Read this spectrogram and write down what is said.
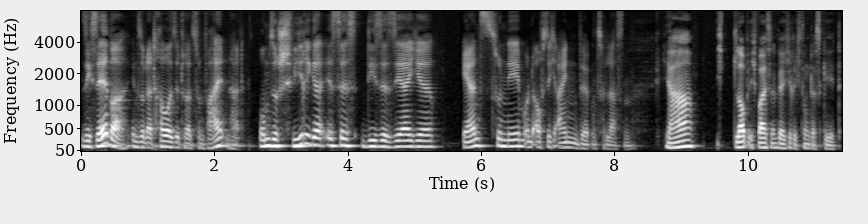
sich selber in so einer Trauersituation verhalten hat, umso schwieriger ist es, diese Serie ernst zu nehmen und auf sich einwirken zu lassen. Ja, ich glaube, ich weiß, in welche Richtung das geht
